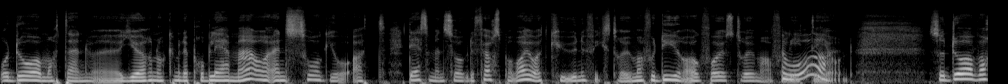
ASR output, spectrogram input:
Og da måtte en uh, gjøre noe med det problemet, og en så jo at det som en så det først på, var jo at kuene fikk struma, for dyra òg får jo struma og for lite jod. Så da ble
